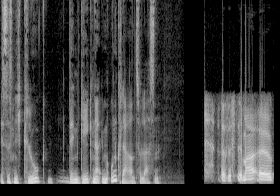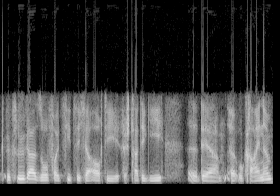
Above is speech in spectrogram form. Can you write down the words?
ist es nicht klug, den Gegner im Unklaren zu lassen? Das ist immer äh, klüger. So vollzieht sich ja auch die Strategie äh, der äh, Ukraine,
